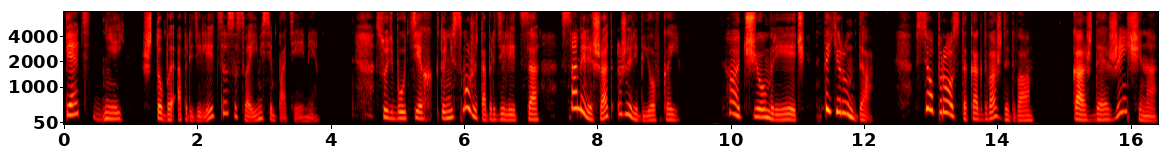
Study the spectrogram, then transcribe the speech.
пять дней чтобы определиться со своими симпатиями. Судьбу тех, кто не сможет определиться, сами решат жеребьевкой. О чем речь? Да ерунда. Все просто, как дважды два. Каждая женщина,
